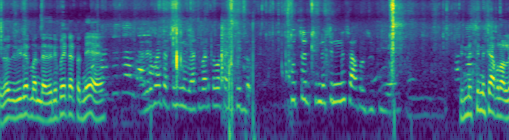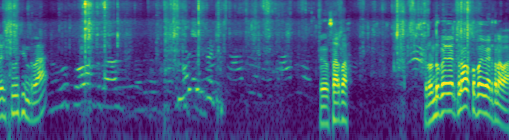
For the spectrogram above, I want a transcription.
ఈరోజు వీడియో మంది ఎదిరిపోయేటట్టుంది. అదిరిపోయి తట్టు నువ్వు ఎట్ట పెడతావో తగ్గిళ్ళు కూర్చొని చిన్న చిన్న చేపలు చూపి చిన్న చిన్న చేపలు వాళ్ళని చూసిండ్రా? సరపా. రెండు పై పెడుతున్నావా ఒక పై పెడుతున్నావా?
